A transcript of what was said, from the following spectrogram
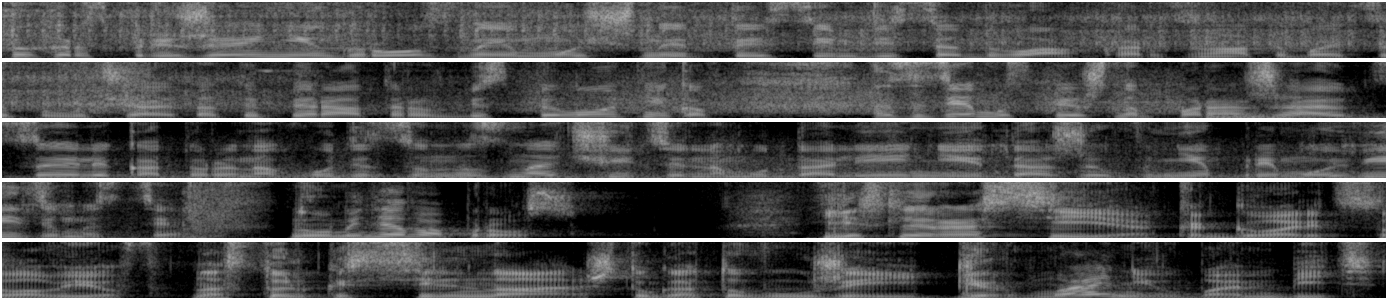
В их распоряжении грозные мощные Т-72. Координаты бойцы получают от операторов беспилотников, а затем успешно поражают цели, которые находятся на значительном удалении, даже вне прямой видимости. Но у меня вопрос. Если Россия, как говорит Соловьев, настолько сильна, что готова уже и Германию бомбить,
